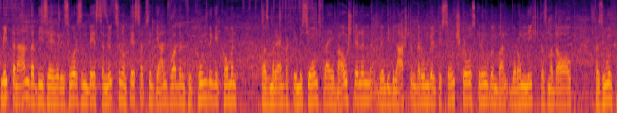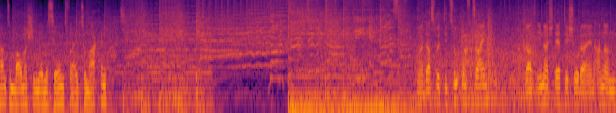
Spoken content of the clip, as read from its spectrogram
miteinander diese Ressourcen besser nutzen und deshalb sind die Anforderungen für Kunden gekommen, dass man einfach die emissionsfreie Baustellen, weil die Belastung der Umwelt ist sonst groß genug und warum nicht, dass man da auch versuchen kann, zum Baumaschinen emissionsfrei zu machen. Das wird die Zukunft sein gerade innerstädtisch oder in anderen,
